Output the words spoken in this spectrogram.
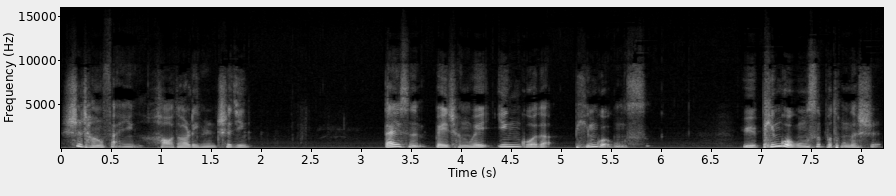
市场反应好到令人吃惊。戴森被称为英国的苹果公司，与苹果公司不同的是。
